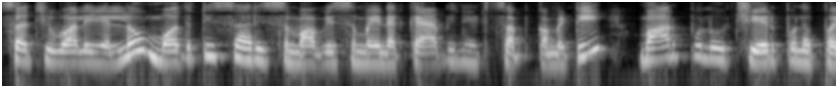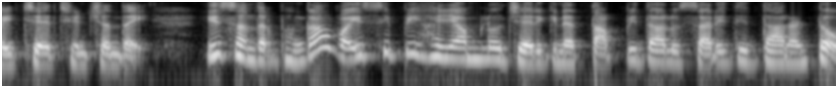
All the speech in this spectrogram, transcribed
సచివాలయంలో మొదటిసారి సమావేశమైన కేబినెట్ సబ్ కమిటీ మార్పులు చేర్పులపై చర్చించింది. ఈ సందర్భంగా వైసీపీ హయాంలో జరిగిన తప్పిదాలు సరిదిద్దాలంటూ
